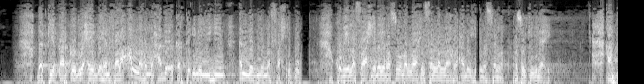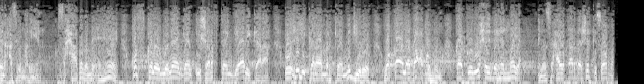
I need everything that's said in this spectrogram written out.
Dadkii qaarkood waxay dhaheen falacallahum waxaa dhici karta inay yihiin aladiina saxibuu. Kuwii la saaxibay rasuula allahi sala allahu calayhi wasalam rasuulkii ilaahay qaar dhinacaasay mariyeen. Saxaabada ma ahee qof kaloo wanaaggan iyo sharaftan gaari kara oo heli karaa markaa ma jiro. Wa qaala bacduhum qaarkood waxay dhaheen maya. Ilan saxaaba qaar baa shirki soo maray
